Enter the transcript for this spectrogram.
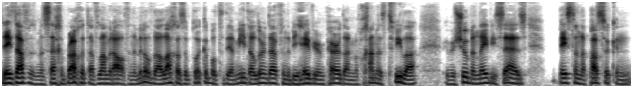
Today's daf is Masechet Brachot Daf Lamed Aleph. In the middle of the halacha is applicable to the Amida learned out from the behavior and paradigm of Chana's Tefillah. Rabbi Yehoshua ben Levi says, based on the pasuk in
